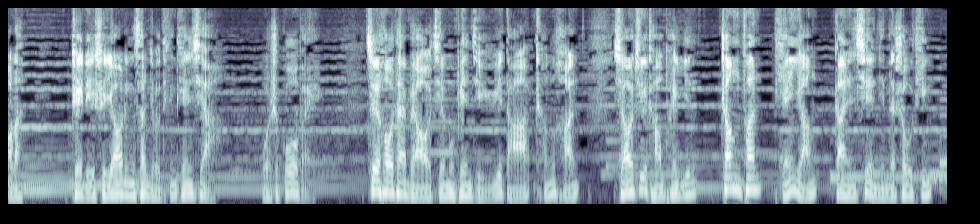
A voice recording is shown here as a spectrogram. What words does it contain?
好了，这里是幺零三九听天下，我是郭伟。最后，代表节目编辑于达、程涵，小剧场配音张帆、田阳，感谢您的收听。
